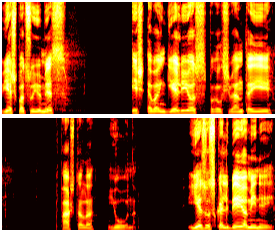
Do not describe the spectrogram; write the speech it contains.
Viešpats su jumis iš Evangelijos pagal šventąjį paštalą Jūną. Jėzus kalbėjo miniai,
